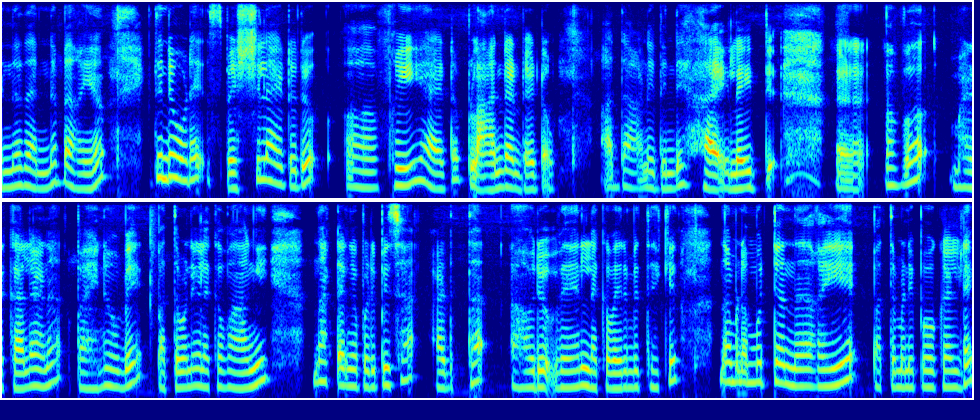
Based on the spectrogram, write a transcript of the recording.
എന്ന് തന്നെ പറയാം. ഇതിന്റെ കൂടെ സ്പെഷ്യലായിട്ടൊരു ഫ്രീ ആയിട്ട് പ്ലാന്റ് ഉണ്ട് കേട്ടോ. അതാണ് ഇതിന്റെ ഹൈലൈറ്റ് അപ്പോൾ മഴക്കാലമാണ് അപ്പം അതിന് പത്ത് മണികളൊക്കെ വാങ്ങി നട്ടങ്ങ് പിടിപ്പിച്ച അടുത്ത ആ ഒരു വേനലൊക്കെ വരുമ്പോഴത്തേക്ക് നമ്മുടെ മുറ്റം നിറയെ പത്ത് മണിപ്പൂക്കളുടെ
